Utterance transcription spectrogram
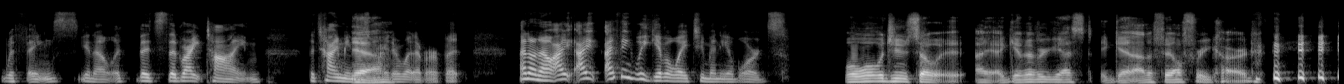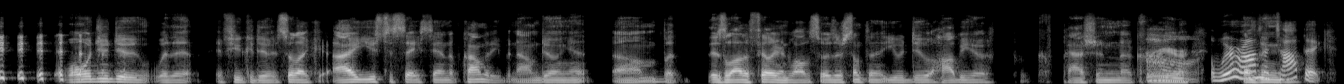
with things, you know, it, it's the right time. The timing Yeah. is right or whatever. But I don't know. I, I I think we give away too many awards. Well, what would you? So I, I give every guest a get out of fail free card. what would you do with it if you could do it? So like I used to say stand up comedy, but now I'm doing it. Um, but there's a lot of failure involved. So is there something that you would do, a hobby, a passion, a career? Oh, we're on the topic.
